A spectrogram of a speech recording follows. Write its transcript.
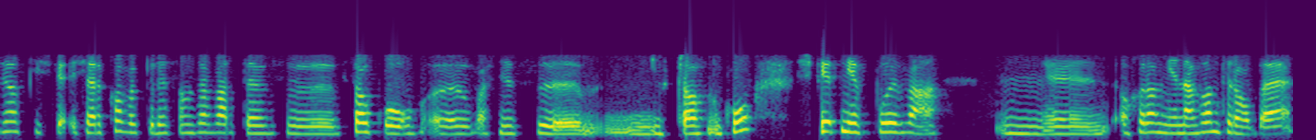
związki siarkowe, które są zawarte w, w soku e, właśnie z, mm, z czosnku, świetnie wpływa mm, e, ochronnie na wątrobę.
